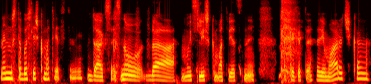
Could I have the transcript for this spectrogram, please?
Наверное, мы с тобой слишком ответственные. Да, кстати, ну да, мы слишком ответственные. Как это, ремарочка?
